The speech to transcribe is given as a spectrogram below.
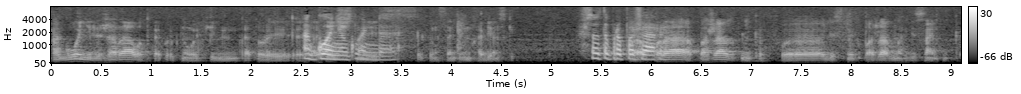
Огонь или жара, вот какой-то новый фильм, который Огонь, отечественный, огонь, да. с Константином Хабенским. Что-то про Про- пожары. Про пожарников, э, лесных пожарных десантников.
